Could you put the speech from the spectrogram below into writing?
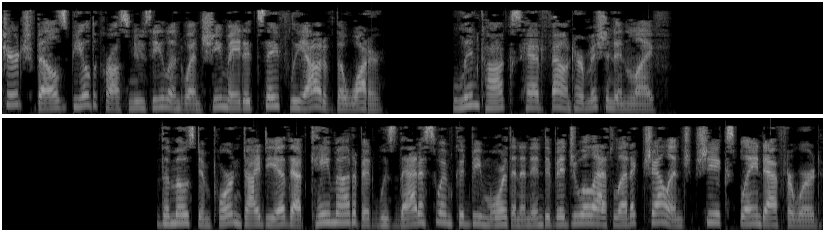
Church bells pealed across New Zealand when she made it safely out of the water. Lynne Cox had found her mission in life. The most important idea that came out of it was that a swim could be more than an individual athletic challenge, she explained afterward.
